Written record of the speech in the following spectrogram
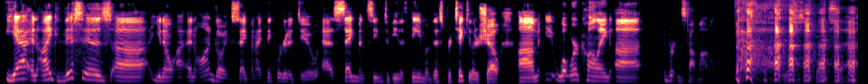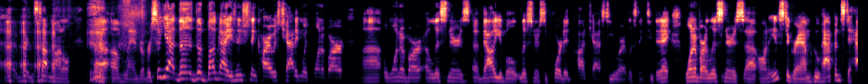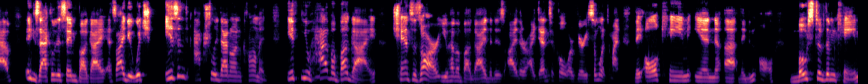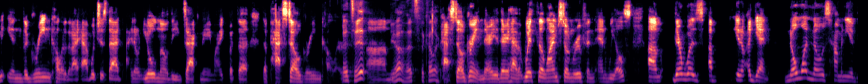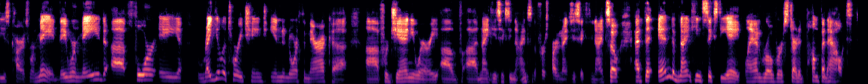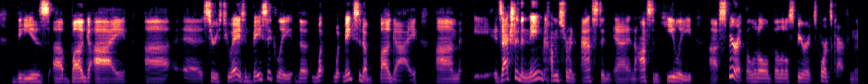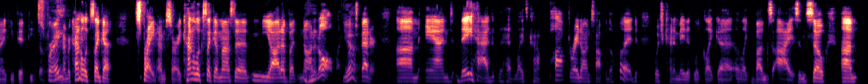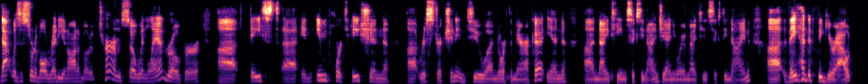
Yeah, and Ike, this is uh, you know an ongoing segment. I think we're going to do as segments seem to be the theme of this particular show. Um, what we're calling uh, Britain's top model which is of course uh, Britain's top model uh, of Land Rover. So yeah, the the Bug Eye is an interesting car. I was chatting with one of our uh, one of our uh, listeners, a valuable listener supported podcast you are listening to today. One of our listeners uh, on Instagram who happens to have exactly the same Bug Eye as I do, which isn't actually that uncommon. If you have a Bug Eye chances are you have a bug eye that is either identical or very similar to mine. They all came in, uh, they didn't all, most of them came in the green color that I have, which is that I don't, you'll know the exact name, Ike, but the the pastel green color. That's it. Um, yeah, that's the color. Pastel green. There you, there you have it with the limestone roof and, and wheels. Um, there was a, you know, again, no one knows how many of these cars were made. They were made uh, for a regulatory change in North America uh, for January of uh, 1969, so the first part of 1969. So at the end of 1968, Land Rover started pumping out these uh, bug eye uh, uh, Series 2As, and basically the what what makes it a bug eye. Um, it's actually the name comes from an Aston uh, an Austin Healey uh, Spirit, the little the little Spirit sports car from the 1950s. Sprite. Remember, kind of looks like a Sprite. I'm sorry, kind of looks like a Mazda Miata, but not mm-hmm. at all. Like yeah. much better. Um, and they had the headlights kind of popped right on top of the hood, which kind of made it look like a like Bug's eyes. And so um, that was sort of already an automotive term. So when Land Rover uh, faced uh, an importation uh, restriction into uh, North America in 1969, uh, January of 1969. Uh, they had to figure out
